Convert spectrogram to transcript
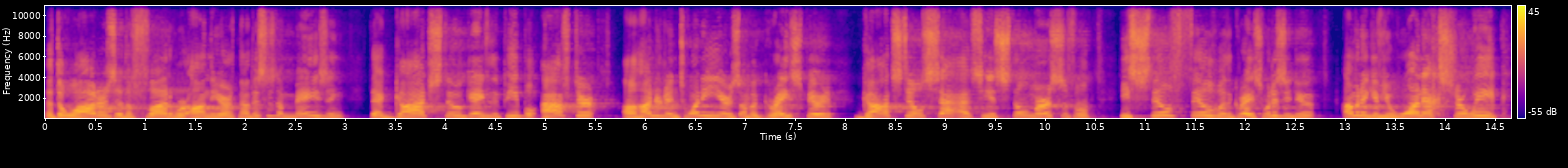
that the waters of the flood were on the earth. Now, this is amazing that God still gave the people, after 120 years of a grace period, God still says, He is still merciful. He's still filled with grace. What does He do? I'm going to give you one extra week.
